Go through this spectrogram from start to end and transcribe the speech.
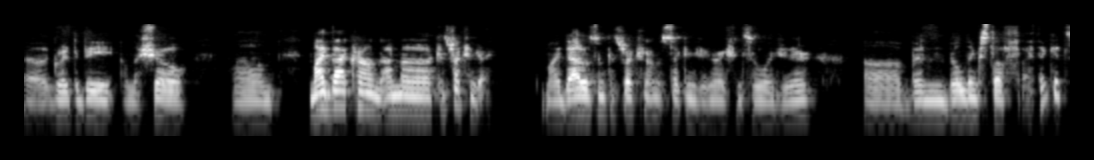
Uh, great to be on the show. Um, my background, I'm a construction guy. My dad was in construction. I'm a second generation civil engineer. Uh, been building stuff. I think it's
